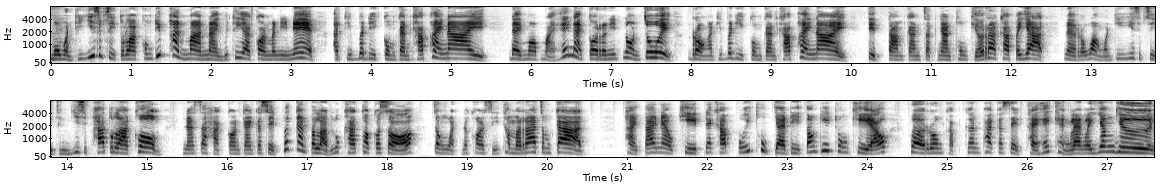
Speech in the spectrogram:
เมื่อวันที่ 24 ตุลาคมที่ผ่านมานายวิทยากรมณีเนตรอธิบดีกรมการค้าภายใน ได้มอบหมายให้นายกรณิตนนท์จุ้ยรองอธิบดีกรมการค้าภายใน ติดตามการจัดงานธงเขียวราคาประหยัด ในระหว่างวันที่ 24-25 ตุลาคมณสหกรณ์การเกษตรเพื่อการตลาดลูกค้าทกส จังหวัดนครศรีธรรมราชจำกัด ภายใต้แนวคิดนะครับปุ๋ยถูกยาดีต้องที่ธงเขียว เพื่อร่วมขับเคลื่อนภาคเกษตรไทยให้แข็งแรงและยั่งยืน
